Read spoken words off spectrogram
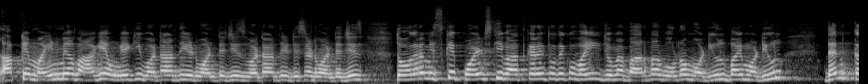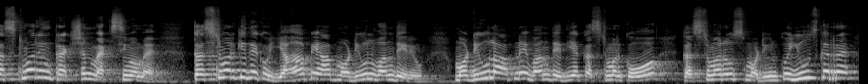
आपके माइंड में अब आगे होंगे कि what are the advantages what are the disadvantages तो अगर हम इसके पॉइंट्स की बात करें तो देखो वही जो मैं बार बार बोल रहा हूँ module by module then customer interaction maximum है। कस्टमर की देखो, यहाँ पे आप मॉड्यूल वन दे रहे हो। मॉड्यूल आपने वन दे दिया कस्टमर को कस्टमर उस मॉड्यूल को यूज़ कर रहा है।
